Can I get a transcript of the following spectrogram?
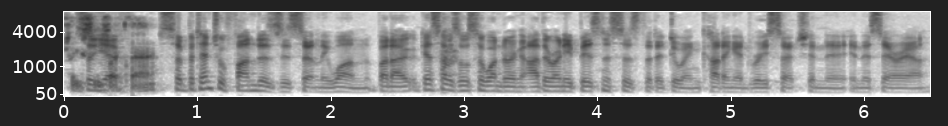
places so yeah, like that. So potential funders is certainly one. But I guess I was also wondering: are there any businesses that are doing cutting edge research in the in this area?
